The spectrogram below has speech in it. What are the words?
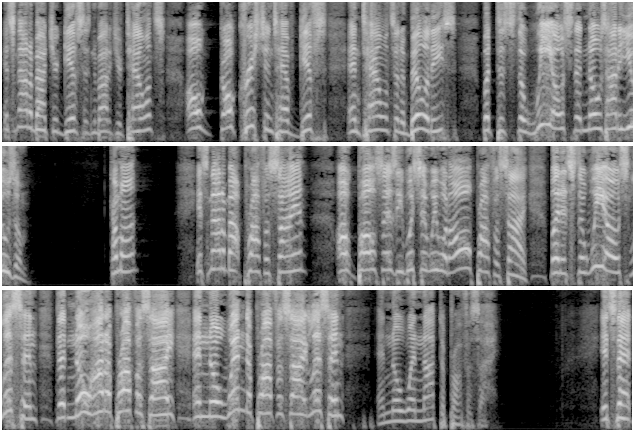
It's not about your gifts, it's about your talents. All, all Christians have gifts and talents and abilities, but it's the huios that knows how to use them. Come on. It's not about prophesying. Oh, Paul says he wishes that we would all prophesy, but it's the huios, listen, that know how to prophesy and know when to prophesy, listen, and know when not to prophesy. It's that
